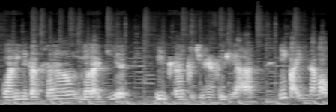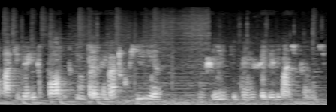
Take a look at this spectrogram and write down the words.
com alimentação, moradia em campos de refugiados, em países, a maior parte deles pobres, como por exemplo a Turquia, enfim, que tem recebido bastante.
